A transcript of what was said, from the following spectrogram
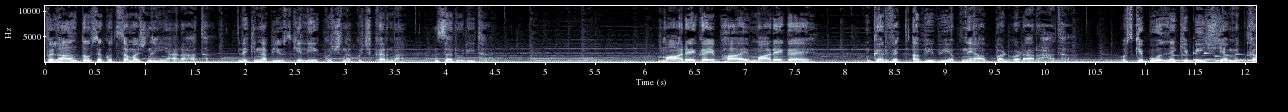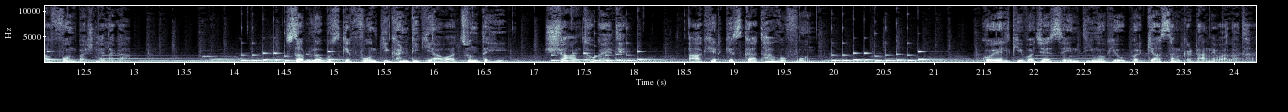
फ़िलहाल तो उसे कुछ समझ नहीं आ रहा था, लेकिन अभी उसके लिए कुछ ना कुछ करना ज़रूरी था। मारे गए भाई, मारे गए। गर्वित अभी भी अपने आप बड़बड़ा रहा था। उसके बोलने के बीच ही अमित का फ़ोन बजने लगा। सब लोग उसके फ़ोन की घंटी की आवाज़ सुनते ही शांत हो गए थे। आखिर किसका था वो फ़ोन? कोयल की वजह से इन तीनों के ऊपर क्या संकट आने वाला था?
